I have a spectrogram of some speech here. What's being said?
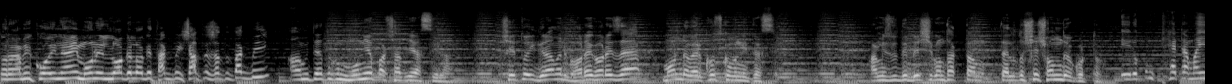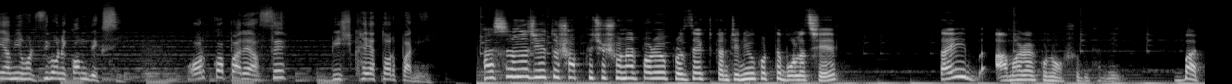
তোর আমি কই নাই মনের লগে লগে থাকবি সাথে সাথে থাকবি? আমি তো এতক্ষণ মনিয়া পার সাথে আসছিলাম। সে তো এই গ্রামের ঘরে ঘরে যায় মণ্ডপের খোঁজ খবর নিতেছে। আমি যদি বেশিক্ষণ থাকতাম তাহলে তো সে সন্দেহ করতো। এরকম ঠেটামাই আমি আমার জীবনে কম দেখছি। ওর কপালে আছে বিষ খাইয়া তোর পানি হাসরানা যেহেতু সবকিছু শোনার পরেও প্রজেক্ট কন্টিনিউ করতে বলেছে তাই আমার আর কোনো অসুবিধা নেই। বাট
